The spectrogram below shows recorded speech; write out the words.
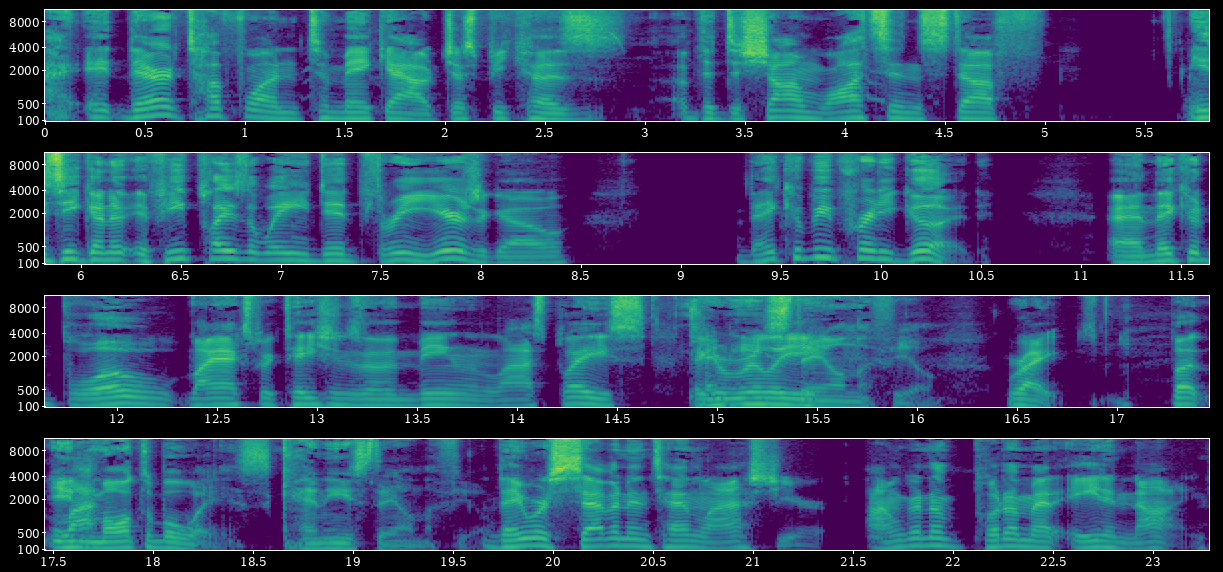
it, they're a tough one to make out just because of the Deshaun Watson stuff. Is he gonna if he plays the way he did three years ago? They could be pretty good, and they could blow my expectations of him being in last place. They Can could really stay on the field right, but in la- multiple ways? Can he stay on the field? they were seven and ten last year. I'm gonna put them at eight and nine.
